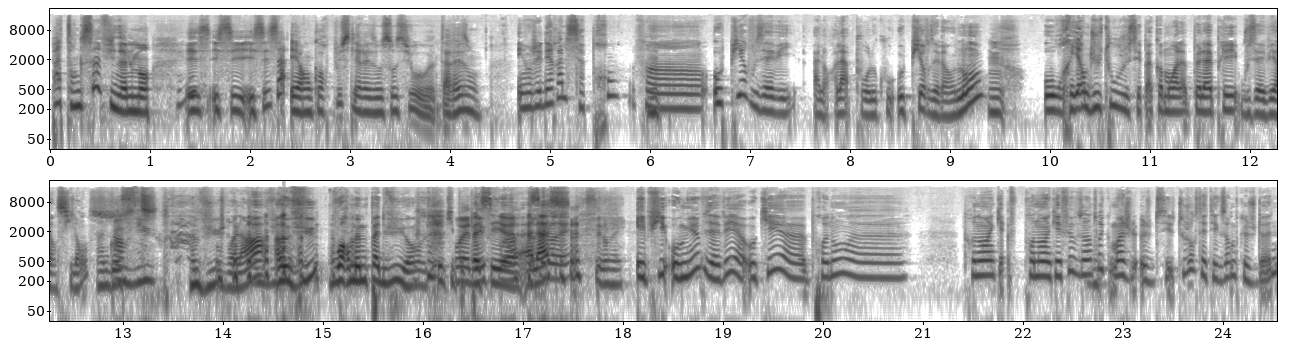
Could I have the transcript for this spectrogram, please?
pas tant que ça finalement. Et, et c'est et c'est ça. Et encore plus les réseaux sociaux, euh, t'as raison. Et en général, ça prend. Enfin, au pire, vous avez. Alors là, pour le coup, au pire, vous avez un nom. Mm. Au rien du tout, je sais pas comment on peut l'appeler, vous avez un silence. Un Un ghost. vu. Un vu. Voilà, un vu, voire même pas de vue, hein, le truc qui peut Ouais, passer fois. euh, à l'as. C'est vrai, C'est vrai. Et puis au mieux, vous avez, euh, ok, euh, prenons, euh, prenons, un prenons un café, vous avez un truc. Moi, c'est toujours cet exemple que je donne.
